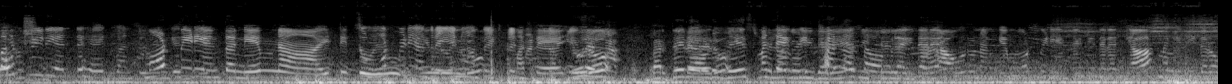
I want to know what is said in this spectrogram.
ಮೋಟ್ ಬಿಡಿ ಅಂತ ಹೇಗ್ ಬಂತು? ಮೋಟ್ ಬಿಡಿ ಅಂತ ನೇಮ್ನ ಇಟ್ಟಿದ್ದು ಮೋಟ್ ಬಿಡಿ ಅಂದ್ರೆ ಏನು ಅಂತ ಮತ್ತೆ ಇವರು ಬರ್ದೇ ಮತ್ತೆ ಇದ್ದಾರೆ ಅವರು ನನಗೆ ಮೋಟ್ ಪಿಡಿ ಅಂತ ಇಟ್ಟಿದ್ದಾರೆ ಅದು ಯಾಕೆ ನನಗೆ ಇಟ್ಟಿದ್ದಾರೋ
